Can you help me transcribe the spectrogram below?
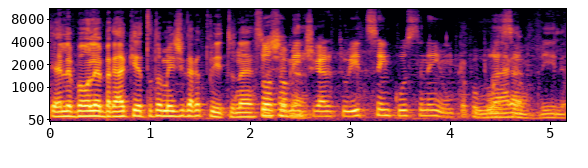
É bom lembrar que é totalmente gratuito, né? Totalmente gratuito, sem custo nenhum para a população. Maravilha.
